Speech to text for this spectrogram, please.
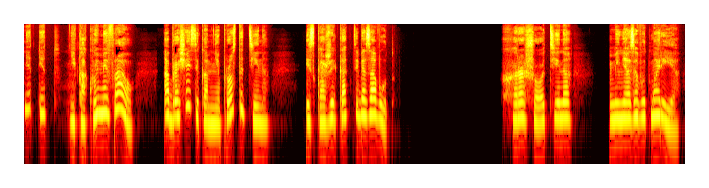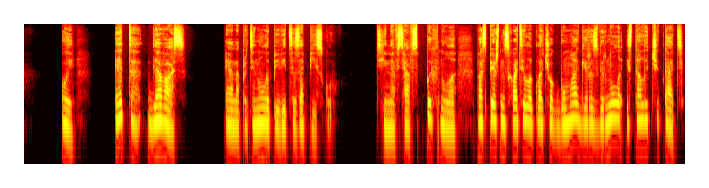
нет, нет, никакой мифрау. Обращайся ко мне просто Тина. И скажи, как тебя зовут?» «Хорошо, Тина. Меня зовут Мария. Ой, это для вас». И она протянула певице записку. Тина вся вспыхнула, поспешно схватила клочок бумаги, развернула и стала читать.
